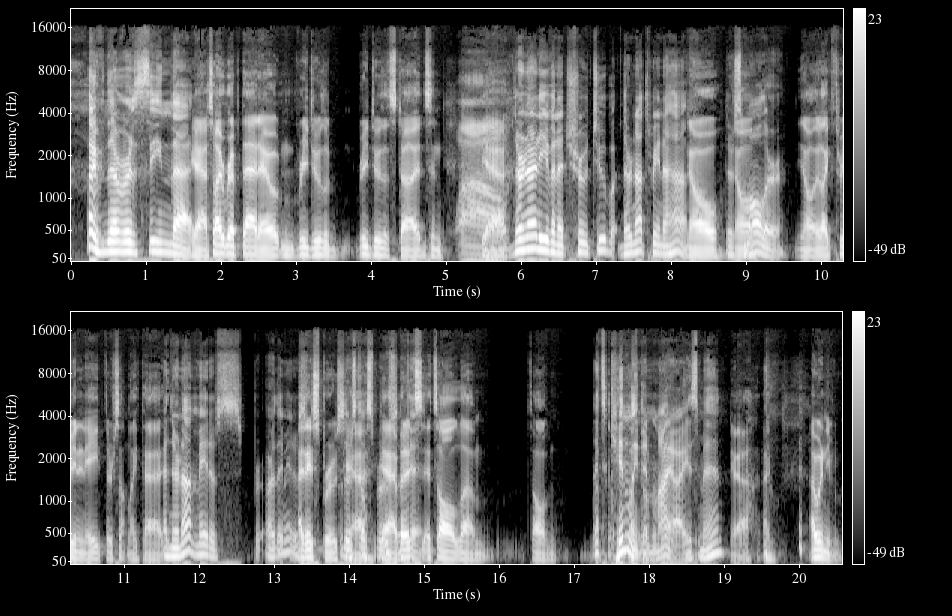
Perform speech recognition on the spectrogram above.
I've never seen that. yeah, so I ripped that out and redo the redo the studs and Wow. Yeah, They're not even a true two, but they're not three and a half. no, They're no. smaller. You know, they're like three and an eighth or something like that. And they're not made of, are they made of? I think spruce. They're yeah. still spruce? Yeah, but it's it's all um, it's all. It's kindling in my eyes, man. Yeah, I, I wouldn't even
